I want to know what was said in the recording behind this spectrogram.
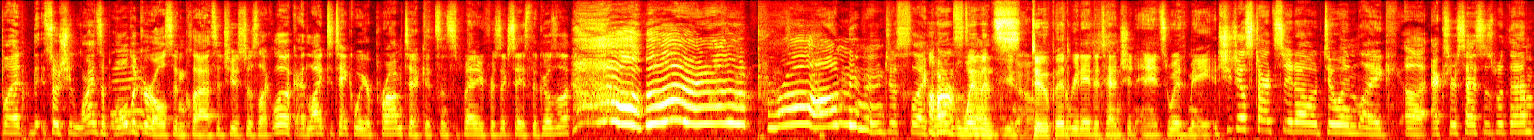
But so she lines up all the girls in class, and she's just like, "Look, I'd like to take away your prom tickets and suspend you for six days." The girls are like, "Oh, prom," and then just like Aren't instead, women you know, stupid? Three day detention, and it's with me. And she just starts, you know, doing like uh, exercises with them.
